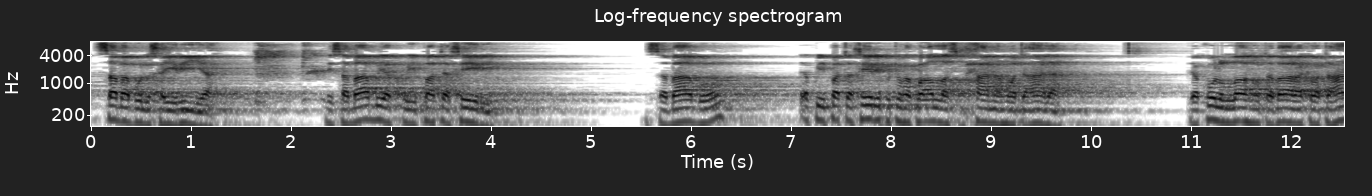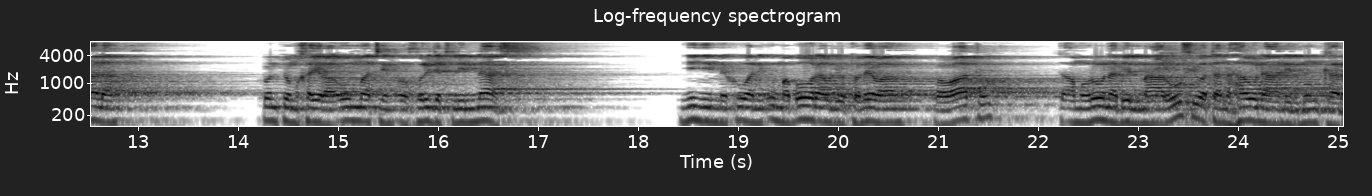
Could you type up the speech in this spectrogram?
sababul khairiyya ni sababu ya kuipata khairi ni sababu ya kuipata khairi kutoka kwa Allah subhanahu wa ta'ala يقول الله تبارك وتعالى kuntum khaira ummatin ukhrijat linnas. Nyinyi mmekuwa ni umma bora uliotolewa kwa watu. Taamuruna bil ma'rufi wa tanhauna 'anil munkar.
